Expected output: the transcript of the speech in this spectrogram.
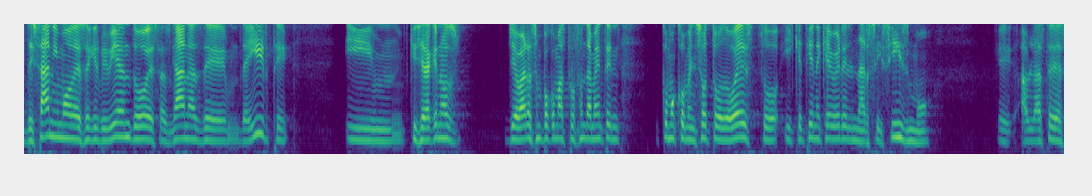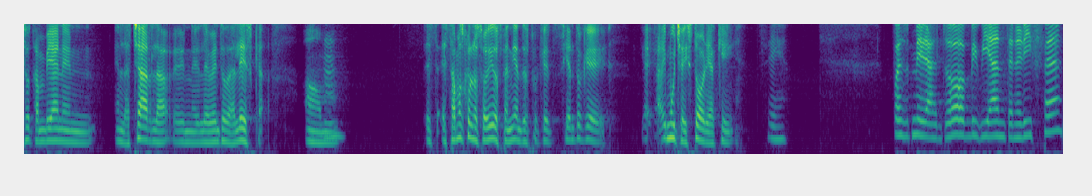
desánimo de seguir viviendo, esas ganas de, de irte. Y mm, quisiera que nos llevaras un poco más profundamente en cómo comenzó todo esto y qué tiene que ver el narcisismo, que hablaste de eso también en, en la charla, en el evento de Aleska. Um, est- estamos con los oídos pendientes porque siento que hay mucha historia aquí. Sí. Pues mira, yo vivía en Tenerife,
